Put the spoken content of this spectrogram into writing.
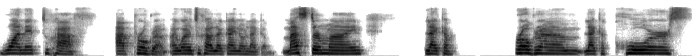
wanted to have a program. I wanted to have like kind of like a mastermind, like a program, like a course,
